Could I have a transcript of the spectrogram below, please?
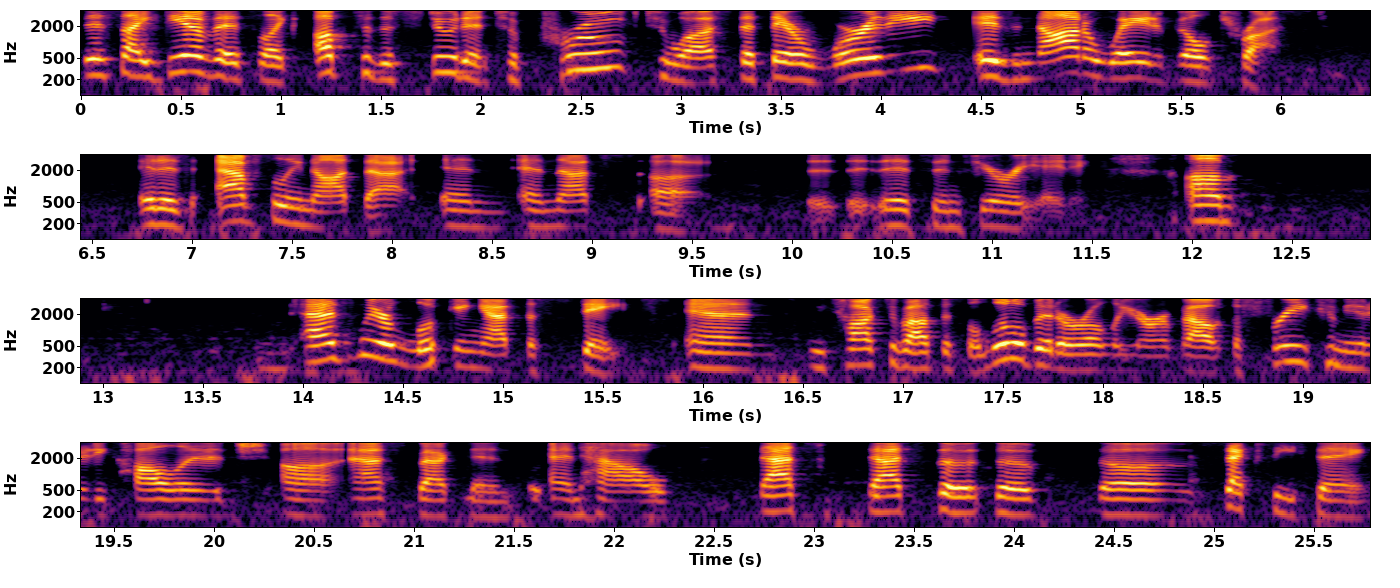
this idea of it's like up to the student to prove to us that they're worthy is not a way to build trust. It is absolutely not that, and and that's uh, it, it's infuriating. Um, as we're looking at the states, and we talked about this a little bit earlier about the free community college uh, aspect and and how that's that's the the the sexy thing.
